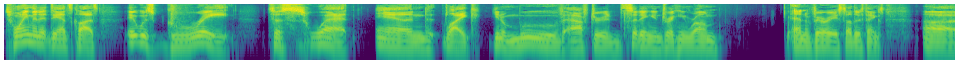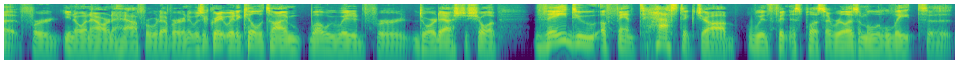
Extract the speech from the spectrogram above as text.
Twenty minute dance class. It was great to sweat and like, you know, move after sitting and drinking rum and various other things uh, for, you know, an hour and a half or whatever. And it was a great way to kill the time while we waited for DoorDash to show up. They do a fantastic job with Fitness Plus. I realize I'm a little late to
